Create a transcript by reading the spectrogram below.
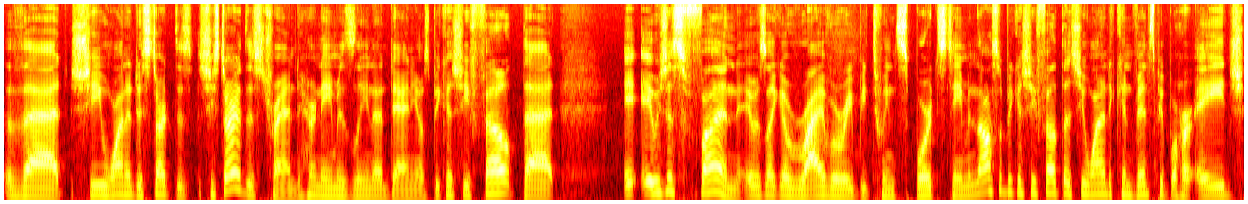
that she wanted to start this she started this trend her name is lena daniels because she felt that it, it was just fun it was like a rivalry between sports team and also because she felt that she wanted to convince people her age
